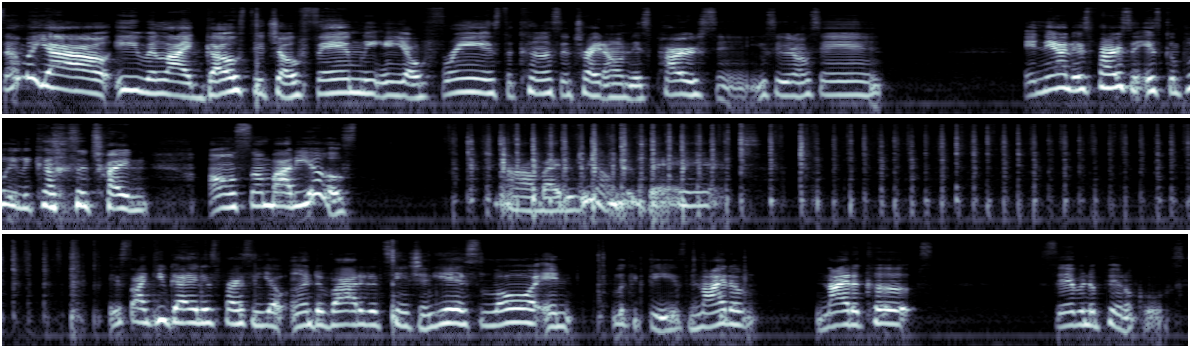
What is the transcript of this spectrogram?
Some of y'all even like ghosted your family and your friends to concentrate on this person. You see what I'm saying? And now this person is completely concentrating on somebody else. No, baby, we don't do that. It's like you gave this person your undivided attention. Yes, Lord. And look at this. Knight of Knight of Cups. Seven of Pentacles.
